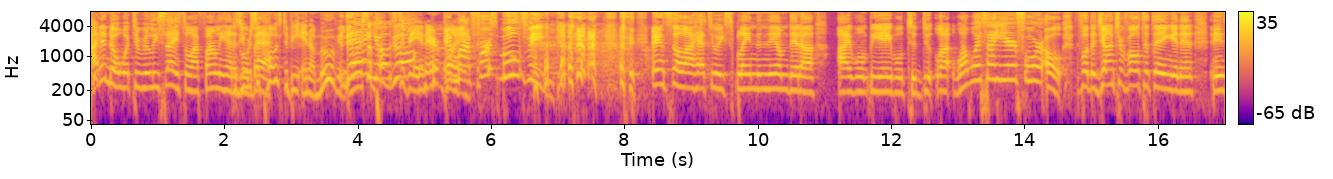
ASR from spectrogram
I didn't know what to really say, so I finally had to go you were back. supposed to be in a movie. There you were supposed go. to be in airplane. In my first movie. and so I had to explain to them that uh, I won't be able to do. What, what was I here for? Oh, for the John Travolta thing. And then and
